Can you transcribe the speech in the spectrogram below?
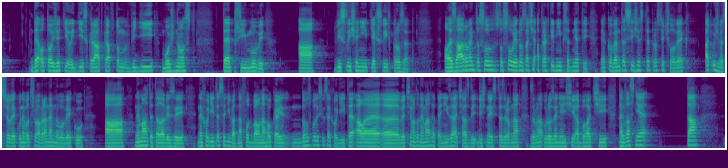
jde o to, že ti lidi zkrátka v tom vidí možnost té přímluvy a vyslyšení těch svých prozeb ale zároveň to jsou, to jsou jednoznačně atraktivní předměty. Jako vemte si, že jste prostě člověk, ať už ve středověku nebo třeba v raném novověku, a nemáte televizi, nechodíte se dívat na fotbal, na hokej, do hospody sice chodíte, ale e, většinou to nemáte peníze a čas, když nejste zrovna, zrovna urozenější a bohatší, tak vlastně ta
